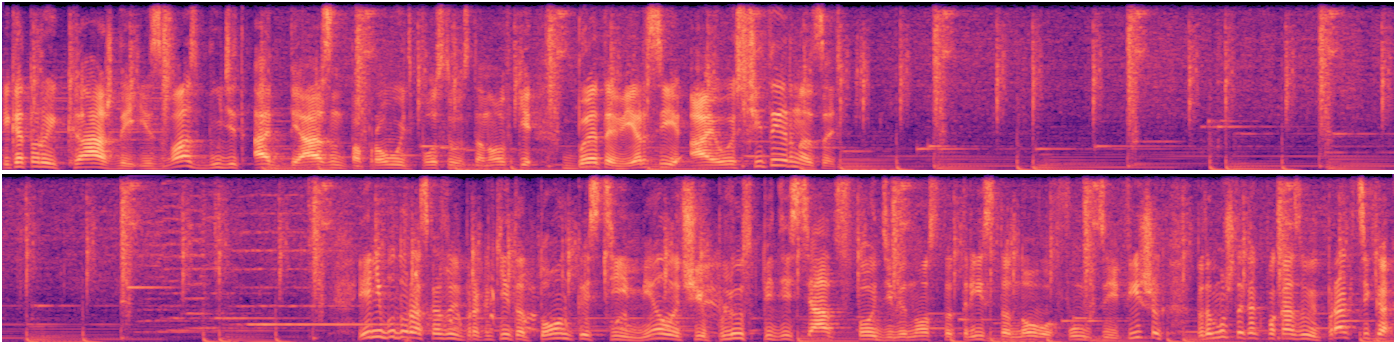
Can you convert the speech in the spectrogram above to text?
и которые каждый из вас будет обязан попробовать после установки бета-версии iOS 14. Я не буду рассказывать про какие-то тонкости и мелочи, плюс 50, 100, 90, 300 новых функций и фишек, потому что, как показывает практика,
